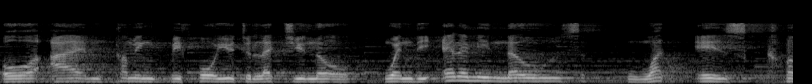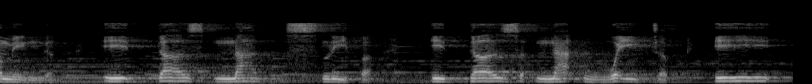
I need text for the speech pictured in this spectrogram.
Oh, I'm coming before you to let you know when the enemy knows what is coming. It does not sleep. It does not wait. He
